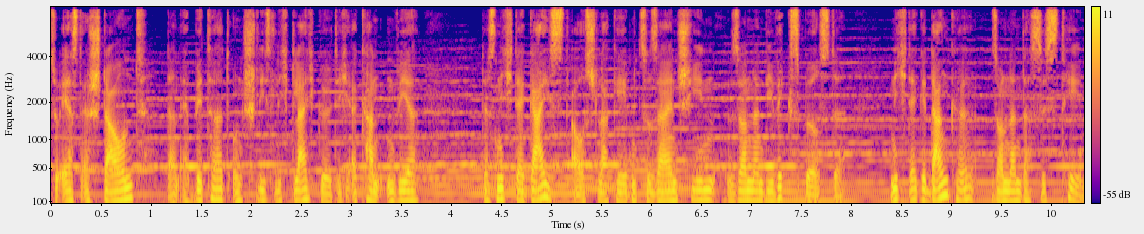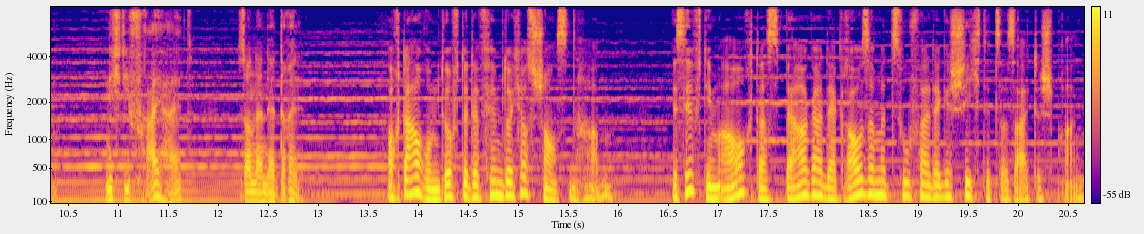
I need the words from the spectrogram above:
Zuerst erstaunt, dann erbittert und schließlich gleichgültig erkannten wir, dass nicht der Geist ausschlaggebend zu sein schien, sondern die Wichsbürste – nicht der Gedanke, sondern das System. Nicht die Freiheit, sondern der Drill. Auch darum dürfte der Film durchaus Chancen haben. Es hilft ihm auch, dass Berger der grausame Zufall der Geschichte zur Seite sprang.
